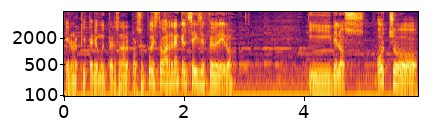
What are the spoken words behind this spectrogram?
en un criterio muy personal por supuesto, arranca el 6 de febrero y de los 8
